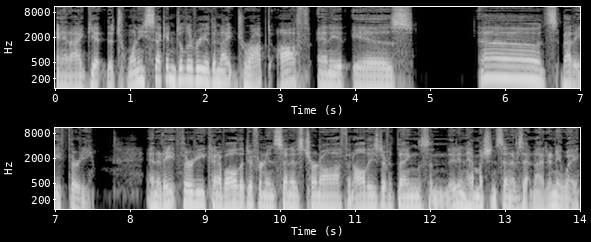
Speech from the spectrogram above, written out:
And i get the 22nd delivery of the night dropped off and it is uh it's about 8.30 and at 8.30 kind of all the different incentives turn off and all these different things and they didn't have much incentives that night anyway.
